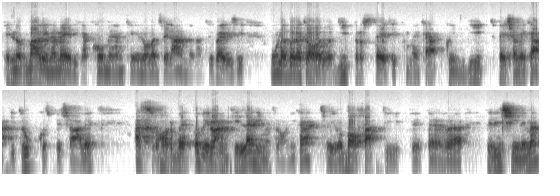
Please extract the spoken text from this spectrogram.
è normale in America, come anche in Nuova Zelanda e in altri paesi, un laboratorio di prosthetic make-up, quindi di special make-up, di trucco speciale, assorbe, ovvero anche l'animatronica, cioè i robot fatti eh, per, per il cinema,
